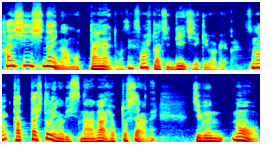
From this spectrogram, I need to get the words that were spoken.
配信しないのはもったいないと思うんですね。その人たちにリーチできるわけだから。そのたった一人のリスナーがひょっとしたらね、自分の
